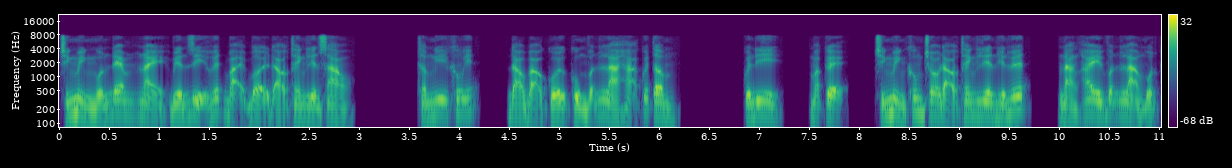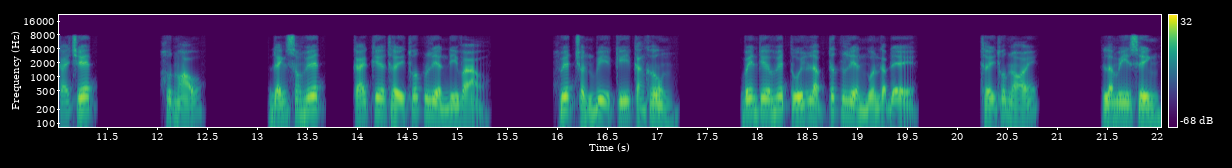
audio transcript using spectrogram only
Chính mình muốn đem này biến dị huyết bại bởi đào thanh liên sao? Thầm nghĩ không ít, đào bảo cuối cùng vẫn là hạ quyết tâm. Quên đi, mặc kệ, chính mình không cho đào thanh liên hiến huyết, nàng hay vẫn là một cái chết. Hút máu. Đánh xong huyết, cái kia thầy thuốc liền đi vào. Huyết chuẩn bị kỹ càng không. Bên kia huyết túi lập tức liền muốn gặp để. Thầy thuốc nói. Lâm y sinh.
